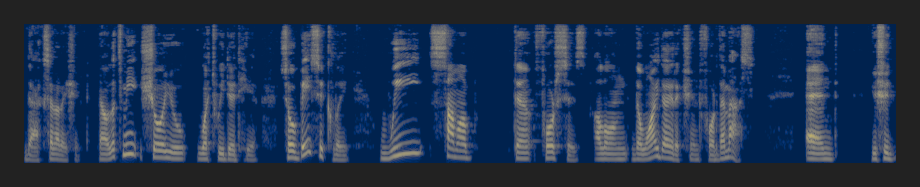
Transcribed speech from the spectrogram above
the acceleration. Now let me show you what we did here. So basically we sum up the forces along the y direction for the mass and you should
